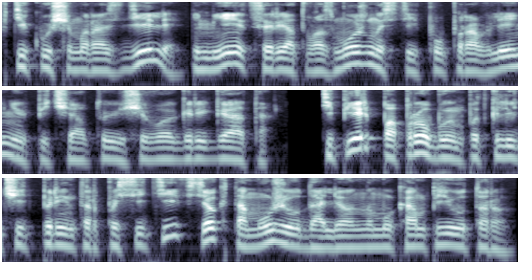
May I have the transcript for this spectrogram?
В текущем разделе имеется ряд возможностей по управлению печатающего агрегата. Теперь попробуем подключить принтер по сети все к тому же удаленному компьютеру.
